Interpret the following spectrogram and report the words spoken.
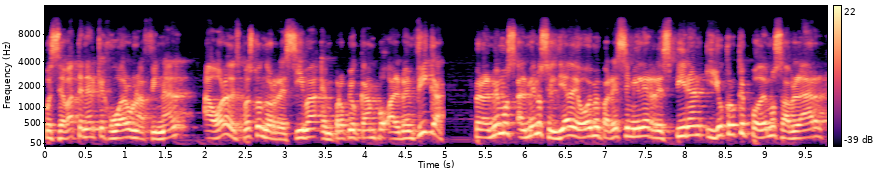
pues se va a tener que jugar una final ahora después cuando reciba en propio campo al Benfica. Pero al menos, al menos el día de hoy me parece, Mile, respiran y yo creo que podemos hablar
